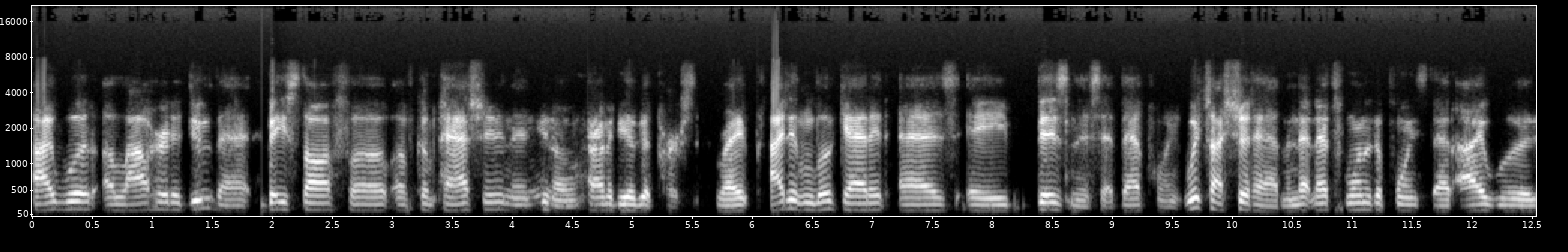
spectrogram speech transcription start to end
i would allow her to do that based off of, of compassion and you know trying to be a good person right? I didn't look at it as a business at that point which i should have and that, that's one of the points that i would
